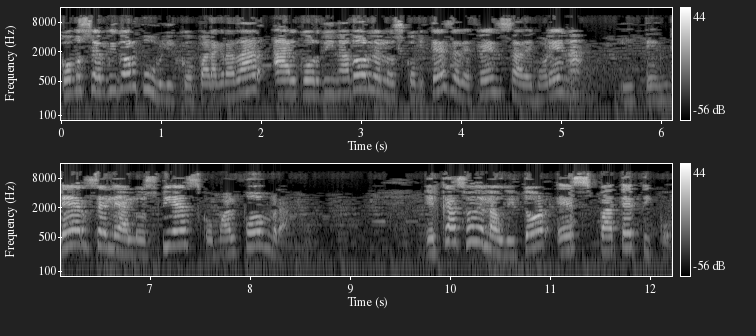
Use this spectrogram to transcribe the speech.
como servidor público para agradar al coordinador de los comités de defensa de Morena y tendérsele a los pies como alfombra. El caso del auditor es patético.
